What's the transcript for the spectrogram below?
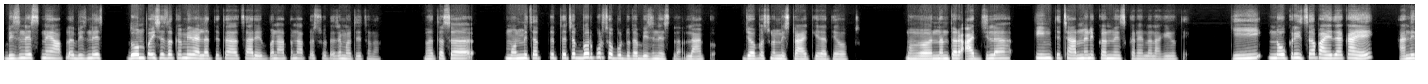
बिझनेसने आपला बिझनेस 2 पैशाचा कमी राहिला तर चा चालेल, पण आपण आपल्या स्वतःच्या मर्जीचं ना. मग तसं मम्मीचा तर त्याच्यात भरपूर सपोर्ट होता बिझनेसला. लहान जेव्हापासून मी स्टार्ट केला तेव्हा मग नंतर आजीला तीन ते चार महिने कन्व्हिन्स करायला लागले होते की नोकरीचा फायदा काय आहे आणि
